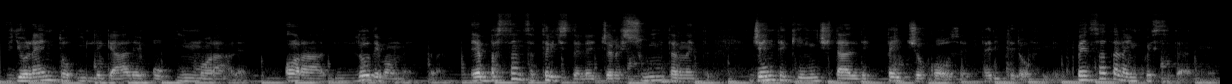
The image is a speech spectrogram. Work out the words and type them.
violento, illegale o immorale. Ora, lo devo ammettere, è abbastanza triste leggere su internet gente che incita alle peggio cose per i pedofili. Pensatela in questi termini.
